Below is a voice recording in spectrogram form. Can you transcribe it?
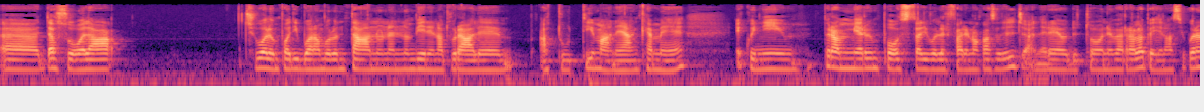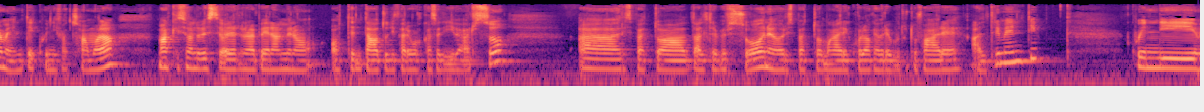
eh, da sola, ci vuole un po' di buona volontà, non, è, non viene naturale a tutti, ma neanche a me. E quindi, però, mi ero imposta di voler fare una cosa del genere. Ho detto ne varrà la pena sicuramente, quindi facciamola. Ma anche se non dovesse valerne la pena, almeno ho tentato di fare qualcosa di diverso uh, rispetto ad altre persone o rispetto magari a quello che avrei potuto fare altrimenti. Quindi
